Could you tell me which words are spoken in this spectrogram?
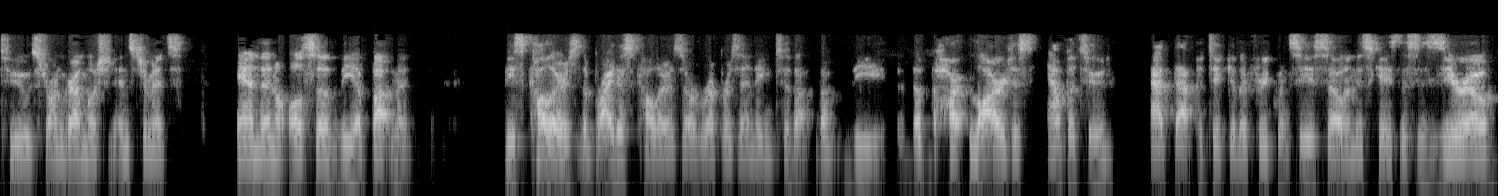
two strong ground motion instruments, and then also the abutment. These colors, the brightest colors, are representing to the, the, the, the, the largest amplitude at that particular frequency. So in this case, this is zero,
